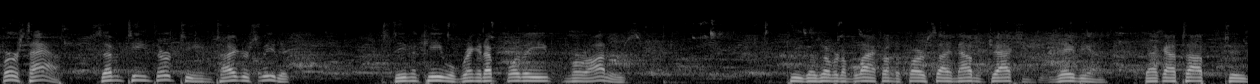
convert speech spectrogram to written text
first half. 17 13. Tigers lead it. Stephen Key will bring it up for the Marauders. Key goes over to Black on the far side. Now to Jackson. Xavier. Back out top to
